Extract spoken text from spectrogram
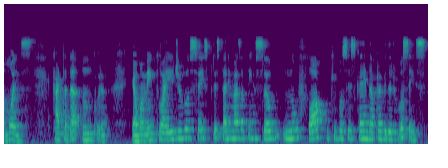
Amores, carta da âncora. É o momento aí de vocês prestarem mais atenção no foco que vocês querem dar para a vida de vocês.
